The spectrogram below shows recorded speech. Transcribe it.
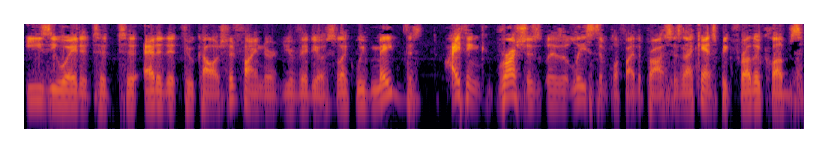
easy way to, to, to edit it through College Fit Finder your videos. So like we've made this. I think Rush has, has at least simplified the process, and I can't speak for other clubs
